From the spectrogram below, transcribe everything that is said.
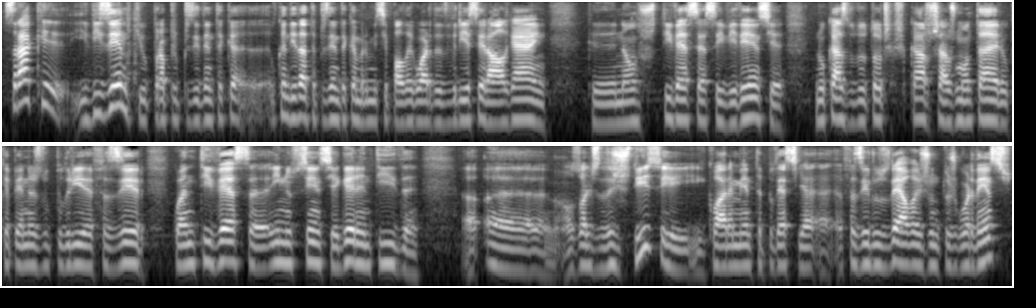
será que, e dizendo que o próprio presidente, o candidato a presidente da Câmara Municipal da Guarda deveria ser alguém que não tivesse essa evidência, no caso do Dr. Carlos Chaves Monteiro, que apenas o poderia fazer quando tivesse a inocência garantida uh, uh, aos olhos da justiça e, e claramente pudesse a, fazer uso dela junto dos guardenses,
